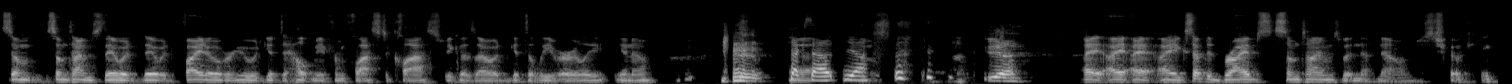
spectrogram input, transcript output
some sometimes they would they would fight over who would get to help me from class to class because I would get to leave early, you know. Checks uh, out, yeah. yeah. I, I I accepted bribes sometimes, but no, no, I'm just joking.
